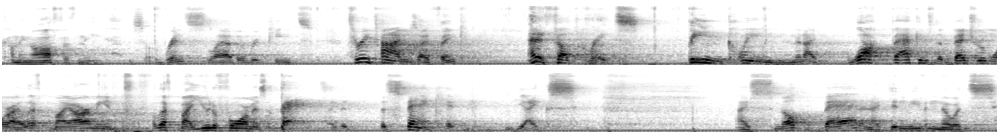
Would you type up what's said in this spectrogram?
coming off of me. So rinse, lather, repeats Three times, I think. And it felt great, being clean. And then I walked back into the bedroom where I left my army and I left my uniform and bang! Like the, the stank hit me. Yikes. I smelt bad and I didn't even know it.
